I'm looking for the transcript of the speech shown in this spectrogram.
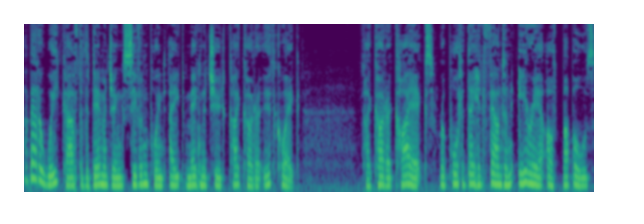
about a week after the damaging 7.8 magnitude Kaikoura earthquake, Kaikoura kayaks reported they had found an area of bubbles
